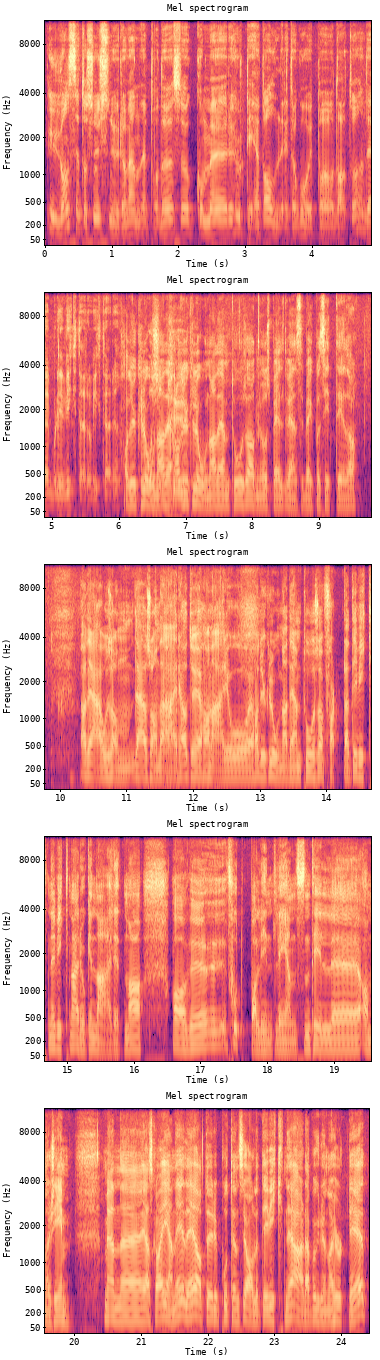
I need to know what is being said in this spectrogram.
Uansett hvordan du snur og vender på det, så kommer hurtighet aldri til å gå ut på dato. Det blir viktigere og viktigere. Hadde du klona, det, hadde du klona dem to, så hadde du jo spilt venstreback på City da. Ja, det er jo sånn det er. Sånn det er. At uh, han er jo, hadde jo klona dem to, så farta til Vikne Vikne er jo ikke i nærheten av, av uh, fotballintelligensen til uh, Anders Him. Men uh, jeg skal være enig i det, at potensialet til Vikne er der pga. hurtighet.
